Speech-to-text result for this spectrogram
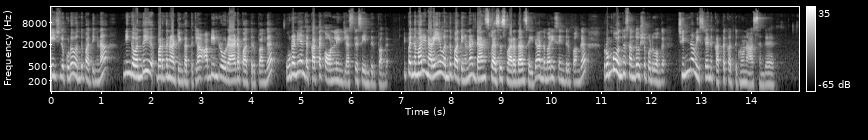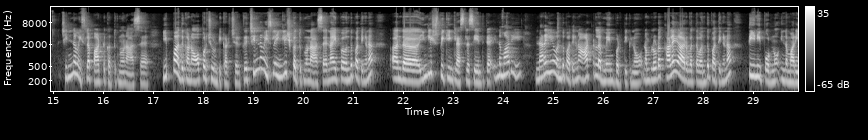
ஏஜில் கூட வந்து பார்த்தீங்கன்னா நீங்கள் வந்து பரதநாட்டியம் கற்றுக்கலாம் அப்படின்ற ஒரு ஆடை பார்த்துருப்பாங்க. உடனே அந்த கத்தக்க ஆன்லைன் கிளாஸில் சேர்ந்துருப்பாங்க. இப்போ இந்த மாதிரி நிறைய வந்து பார்த்தீங்கன்னா டான்ஸ் கிளாஸஸ் வரதான் செய்து அந்த மாதிரி சேர்ந்துருப்பாங்க. ரொம்ப வந்து சந்தோஷப்படுவாங்க. சின்ன வயசில் எனக்கு கற்று கற்றுக்கணும்னு ஆசைங்க. சின்ன வயசில் பாட்டு கற்றுக்கணும்னு ஆசை. இப்போ அதுக்கான ஆப்பர்ச்சுனிட்டி கிடச்சிருக்கு. சின்ன வயசில் இங்கிலீஷ் கற்றுக்கணும்னு ஆசை. நான் இப்போ வந்து பார்த்திங்கன்னா அந்த இங்கிலீஷ் ஸ்பீக்கிங் கிளாஸில் சேர்ந்துட்டேன். இந்த மாதிரி நிறைய வந்து பார்த்திங்கன்னா ஆற்றலை மேம்படுத்திக்கணும். நம்மளோட கலை ஆர்வத்தை வந்து பார்த்திங்கன்னா தீனி போடணும். இந்த மாதிரி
